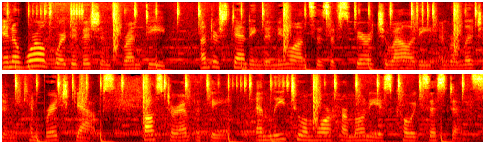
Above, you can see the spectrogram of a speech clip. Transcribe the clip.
In a world where divisions run deep, understanding the nuances of spirituality and religion can bridge gaps, foster empathy, and lead to a more harmonious coexistence.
